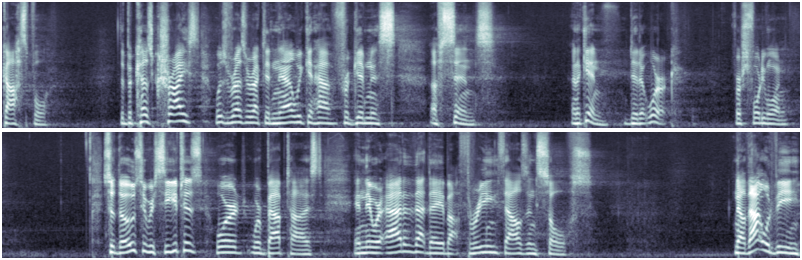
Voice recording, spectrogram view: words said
gospel. That because Christ was resurrected, now we can have forgiveness of sins. And again, did it work? Verse 41. So those who received his word were baptized, and there were added that day about 3,000 souls. Now, that would be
